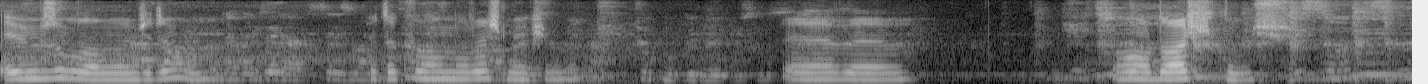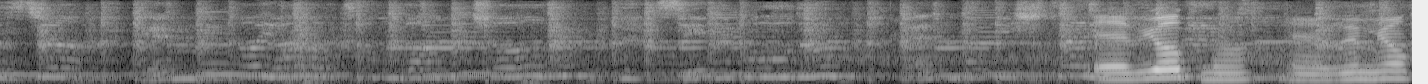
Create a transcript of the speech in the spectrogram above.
Evimizi bulalım önce değil mi? Yatak falan uğraşmayalım şimdi. Evet. Orada aşk yıkılmış. Ev yok mu? Evim yok.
